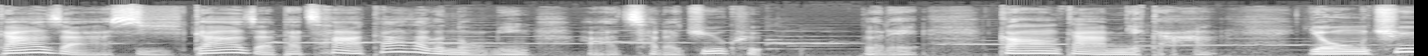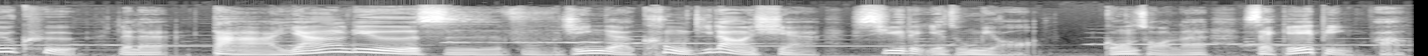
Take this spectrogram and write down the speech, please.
家宅、徐家宅和蔡家宅的农民也出了捐款。后来江家灭家，用捐款辣辣大杨柳树附近的空地浪向修了一座庙，共造了十间平房。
